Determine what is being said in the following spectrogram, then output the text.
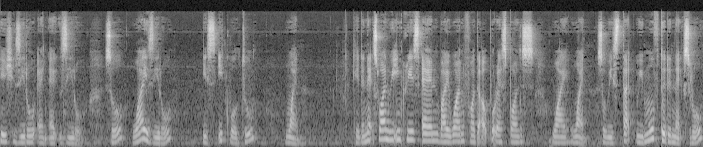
h0 and x0. So y0 is equal to 1. Okay, the next one we increase n by 1 for the output response y1. So we start, we move to the next row.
